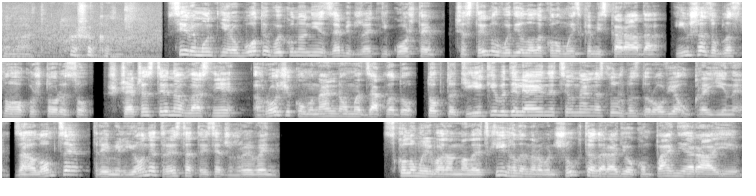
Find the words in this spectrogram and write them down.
палата. А що казати? Всі ремонтні роботи виконані за бюджетні кошти. Частину виділила Коломийська міська рада, інша з обласного кошторису. Ще частина власні гроші комунального медзакладу, тобто ті, які виділяє Національна служба здоров'я України. Загалом це 3 мільйони 300 тисяч гривень. З Коломиї Богдан Малецький, Галина Ровеншук, телерадіокомпанія Раї.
